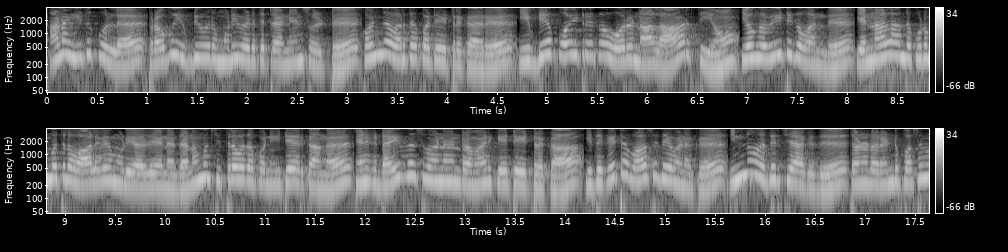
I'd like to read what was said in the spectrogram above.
ஆனா இதுக்குள்ள பிரபு இப்படி ஒரு முடிவு எடுத்துட்டானேன்னு சொல்லிட்டு கொஞ்சம் வருத்தப்பட்டு இருக்காரு. இப்படியே போயிட்டு இருக்க ஒரு நாள் ஆர்த்தியும் இவங்க வீட்டுக்கு வந்து என்னால அந்த குடும்பத்துல வாழவே முடியாது. என்ன தினமும் சித்திரவதை பண்ணிக்கிட்டே இருக்காங்க. எனக்கு டைவர்ஸ் வேணும்ன்ற மாதிரி கேட்டுட்டு இருக்கா. இதை கேட்ட வாசுதேவனுக்கு இன்னும் அதிர்ச்சி ஆகுது. தன்னோட ரெண்டு பசங்க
